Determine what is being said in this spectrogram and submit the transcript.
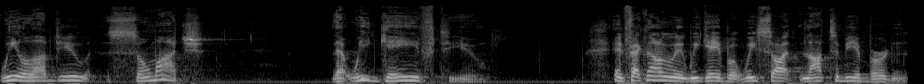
we loved you so much that we gave to you. In fact, not only we gave, but we sought not to be a burden.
